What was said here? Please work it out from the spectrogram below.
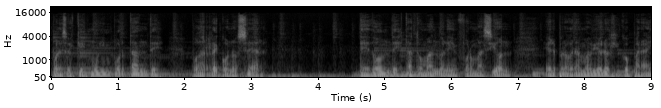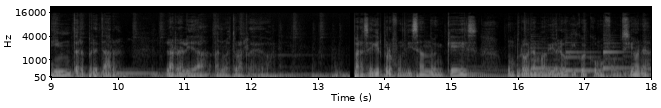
Por eso es que es muy importante poder reconocer de dónde está tomando la información el programa biológico para interpretar la realidad a nuestro alrededor. Para seguir profundizando en qué es un programa biológico y cómo funciona,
